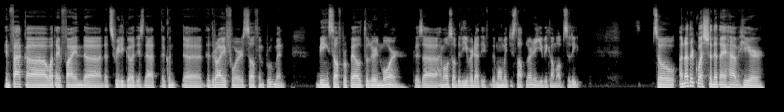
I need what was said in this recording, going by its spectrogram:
In fact, uh, what I find uh, that's really good is that the con- the the drive for self improvement, being self propelled to learn more. Because uh, I'm also a believer that if the moment you stop learning, you become obsolete. So another question that I have here,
